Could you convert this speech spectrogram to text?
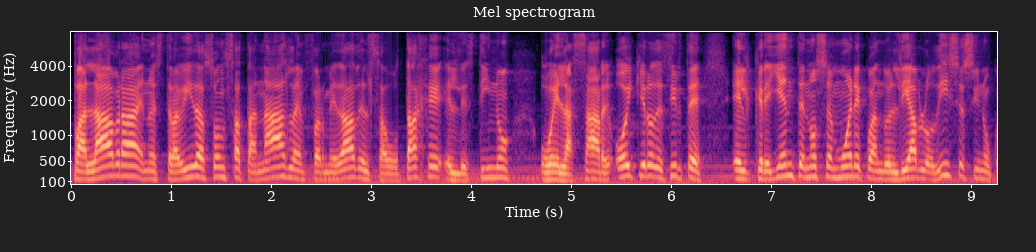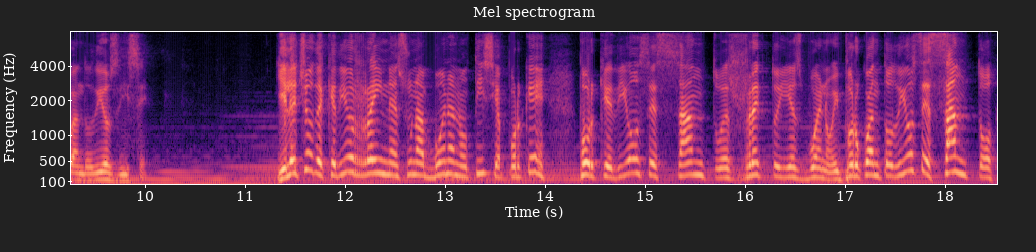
palabra en nuestra vida son Satanás, la enfermedad, el sabotaje, el destino o el azar. Hoy quiero decirte, el creyente no se muere cuando el diablo dice, sino cuando Dios dice. Y el hecho de que Dios reina es una buena noticia. ¿Por qué? Porque Dios es santo, es recto y es bueno. Y por cuanto Dios es santo,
